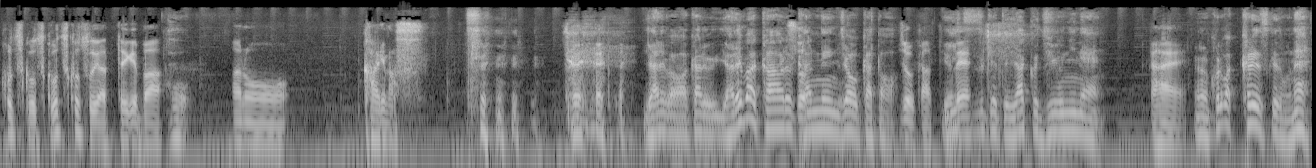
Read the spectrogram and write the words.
コツコツコツコツやっていけば。あの変わります。やればわかる、やれば変わる関連浄化とジョーカーってい言うね。い続けて約12年、はい。うん、こればっかりですけどもね。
